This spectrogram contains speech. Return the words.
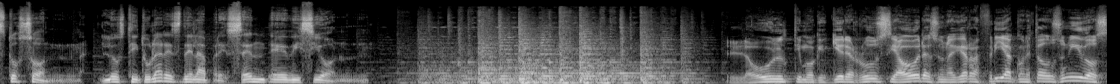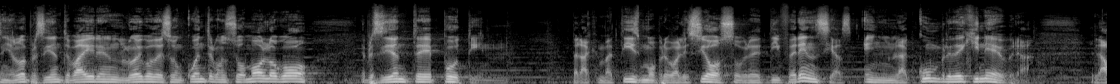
Estos son los titulares de la presente edición. Lo último que quiere Rusia ahora es una guerra fría con Estados Unidos, señaló el presidente Biden luego de su encuentro con su homólogo, el presidente Putin. Pragmatismo prevaleció sobre diferencias en la cumbre de Ginebra. La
